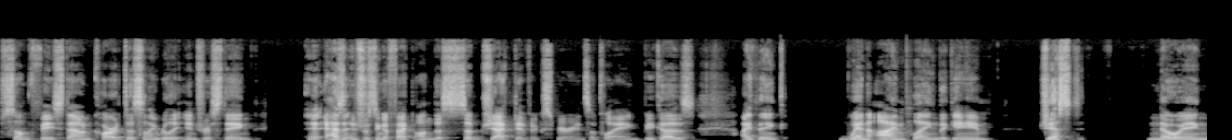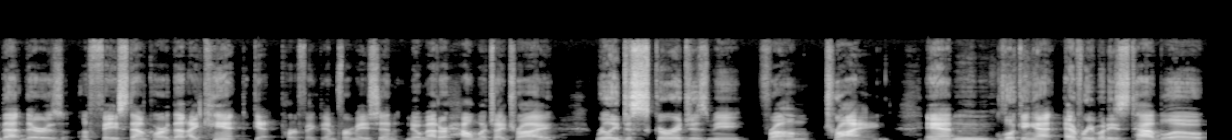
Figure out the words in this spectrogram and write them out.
some face down card does something really interesting. It has an interesting effect on the subjective experience of playing because I think when I'm playing the game, just knowing that there's a face down card that I can't get perfect information no matter how much I try really discourages me from trying and mm. looking at everybody's tableau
